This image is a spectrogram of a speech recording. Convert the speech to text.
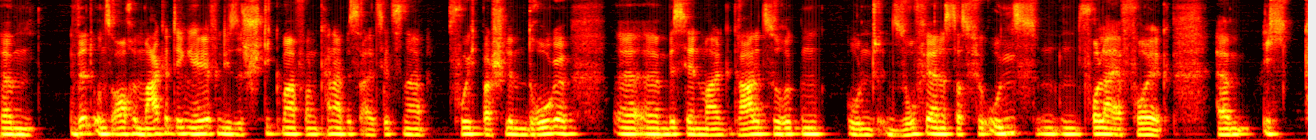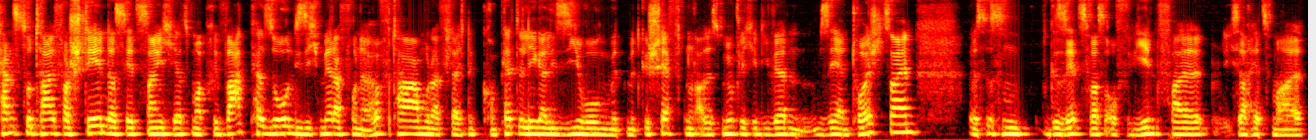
Ähm, wird uns auch im Marketing helfen, dieses Stigma von Cannabis als jetzt einer furchtbar schlimmen Droge äh, äh, ein bisschen mal gerade zu rücken. Und insofern ist das für uns ein, ein voller Erfolg. Ähm, ich kann es total verstehen, dass jetzt, sage ich jetzt mal, Privatpersonen, die sich mehr davon erhofft haben oder vielleicht eine komplette Legalisierung mit, mit Geschäften und alles Mögliche, die werden sehr enttäuscht sein. Es ist ein Gesetz, was auf jeden Fall, ich sage jetzt mal,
